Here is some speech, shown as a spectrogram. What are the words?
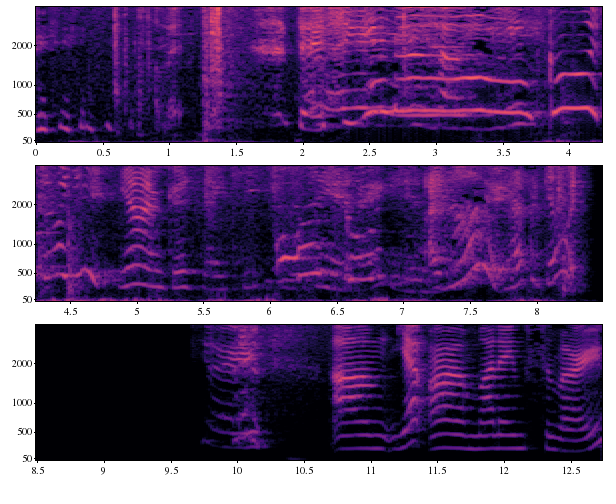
Love it. There she Hello. is. Good. How are you? Yeah, I'm good, thank you. Oh, that's good. I know. How's it going? So, um, yep, um, my name's Simone,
